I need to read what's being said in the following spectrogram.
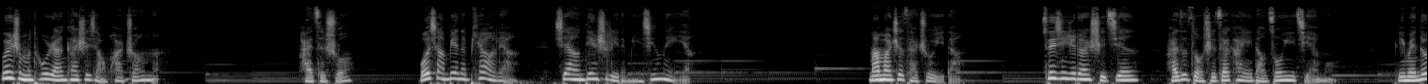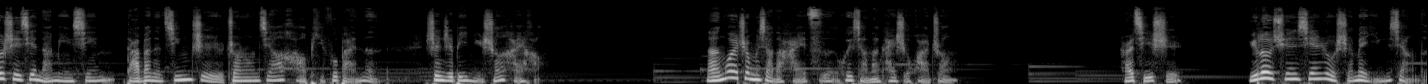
为什么突然开始想化妆呢？”孩子说：“我想变得漂亮，像电视里的明星那样。”妈妈这才注意到，最近这段时间，孩子总是在看一档综艺节目，里面都是一些男明星，打扮的精致，妆容姣好，皮肤白嫩，甚至比女生还好。难怪这么小的孩子会想到开始化妆。而其实，娱乐圈鲜肉审美影响的，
